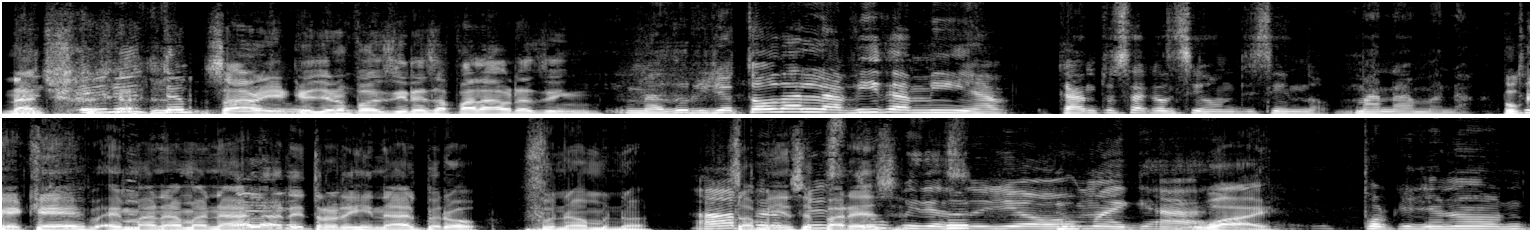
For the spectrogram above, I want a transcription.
Natu- Sorry, es que yo no puedo decir esa palabra sin... Maduro, yo toda la vida mía canto esa canción diciendo maná, maná. Porque es que es, maná maná la letra original, pero fenómeno Ah, también pero se qué parece. estúpida soy yo, oh my God. Why? Porque yo no,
